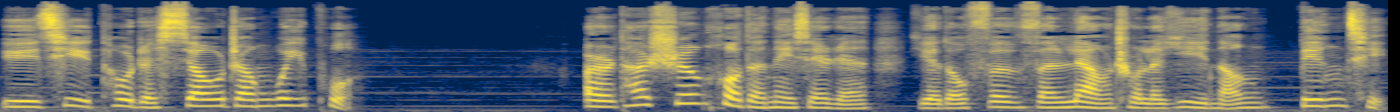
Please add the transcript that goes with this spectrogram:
语气透着嚣张威迫，而他身后的那些人也都纷纷亮出了异能兵器，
